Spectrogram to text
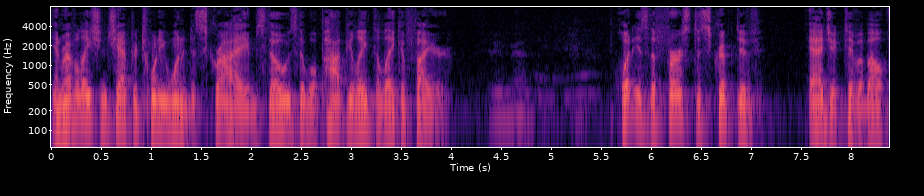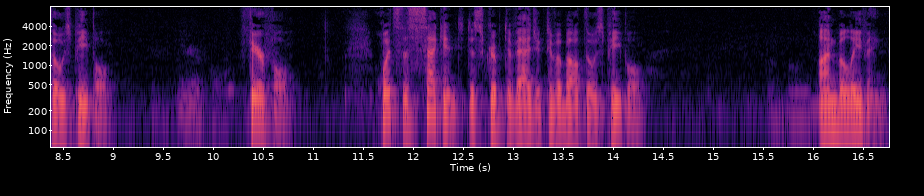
in Revelation chapter 21, it describes those that will populate the lake of fire. Amen. What is the first descriptive adjective about those people? Fearful. Fearful. What's the second descriptive adjective about those people? Unbelieving.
